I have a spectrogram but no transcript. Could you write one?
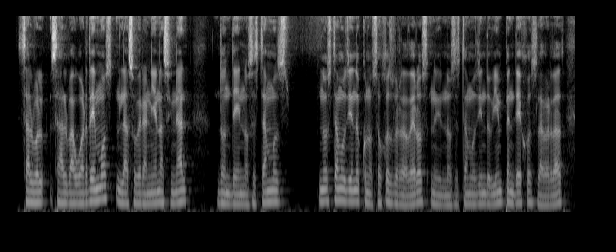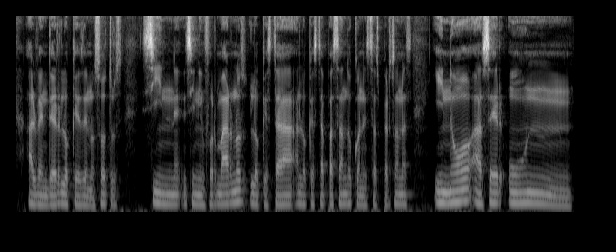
salvaguardemos la soberanía nacional donde nos estamos no estamos viendo con los ojos verdaderos ni nos estamos viendo bien pendejos, la verdad, al vender lo que es de nosotros, sin, sin informarnos lo que está lo que está pasando con estas personas y no hacer un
